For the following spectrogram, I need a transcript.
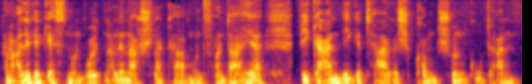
Haben alle gegessen und wollten alle Nachschlag haben. Und von daher, vegan, vegetarisch kommt schon gut an.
